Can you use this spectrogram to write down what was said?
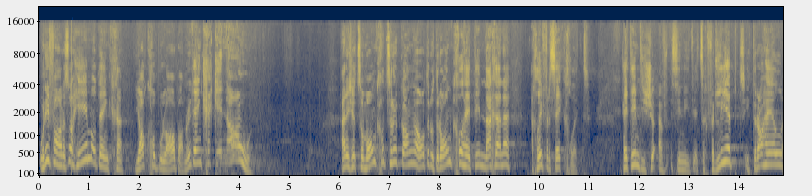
Und ich fahre so hin und denke, Jakob und Laban. Und ich denke, genau. Er ist jetzt zum Onkel zurückgegangen, oder? Und der Onkel hat ihm nachher ein bisschen versäckelt. Hat ihm die, äh, seine, hat sich verliebt in die Rahel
